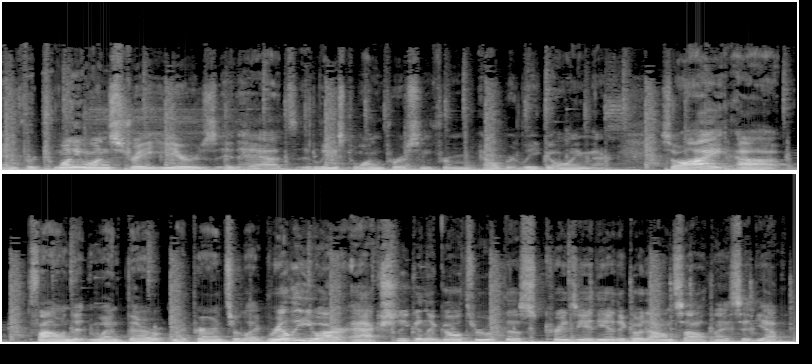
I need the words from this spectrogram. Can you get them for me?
And for 21 straight years, it had at least one person from Albert Lea going there. So I uh, found it and went there. My parents are like, "Really? You are actually going to go through with this crazy idea to go down south?" And I said, "Yep."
